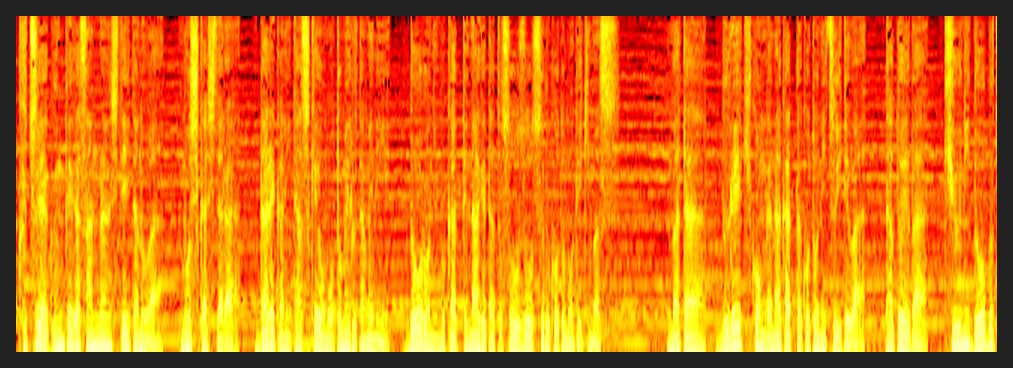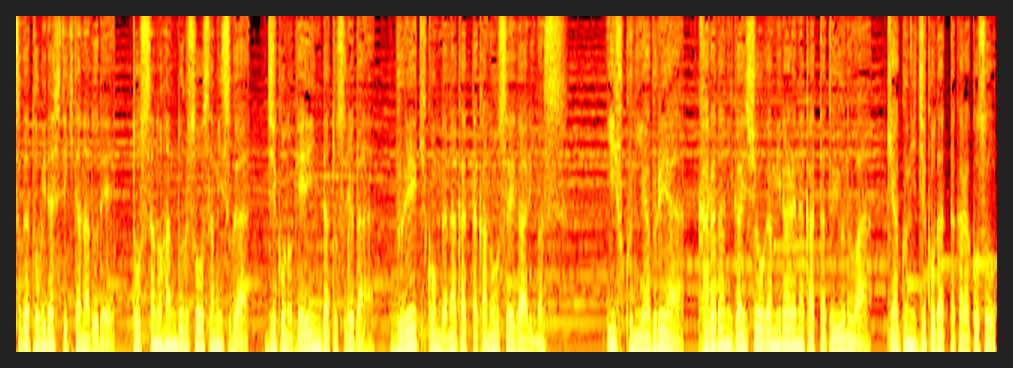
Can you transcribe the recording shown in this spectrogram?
靴や軍手が散乱していたのは、もしかしたら誰かに助けを求めるために道路に向かって投げたと想像することもできます。また、ブレーキ痕がなかったことについては、例えば、急に動物が飛び出してきたなどで、とっさのハンドル操作ミスが事故の原因だとすれば、ブレーキ痕がなかった可能性があります。衣服に破れや体に外傷が見られなかったというのは、逆に事故だったからこそ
